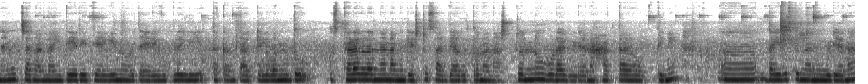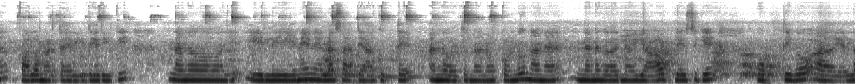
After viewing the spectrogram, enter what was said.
ನನ್ನ ಚಾನಲ್ನ ಇದೇ ರೀತಿಯಾಗಿ ನೋಡ್ತಾ ಇರಿ. ಹುಬ್ಳಿಲಿ ಇರ್ತಕ್ಕಂಥ ಕೆಲವೊಂದು ಸ್ಥಳಗಳನ್ನು ನಮಗೆ ಎಷ್ಟು ಸಾಧ್ಯ ಆಗುತ್ತೋ ನಾನು ಅಷ್ಟನ್ನು ಕೂಡ ವಿಡಿಯೋನ ಹಾಕ್ತಾ ಹೋಗ್ತೀನಿ. ದಯವಿಟ್ಟು ನನ್ನ ವಿಡಿಯೋನ ಫಾಲೋ ಮಾಡ್ತಾ ಇರಿ ಇದೇ ರೀತಿ. ನಾನು ಇಲ್ಲಿ ಏನೇನೆಲ್ಲ ಸಾಧ್ಯ ಆಗುತ್ತೆ ಅನ್ನೋದನ್ನು ನೋಡಿಕೊಂಡು ನಾನು ನನಗೆ ನಾವು ಯಾವ ಪ್ಲೇಸಿಗೆ ಹೋಗ್ತೀವೋ ಆ ಎಲ್ಲ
